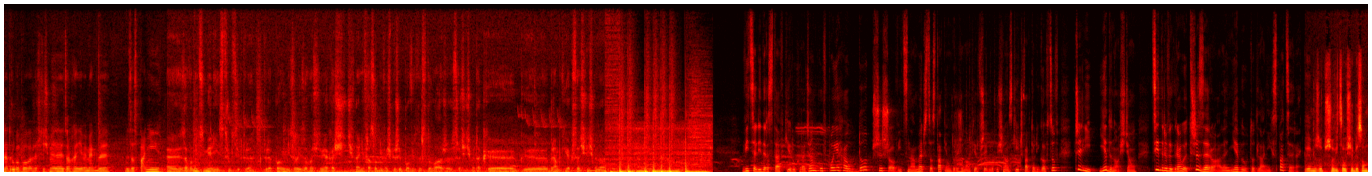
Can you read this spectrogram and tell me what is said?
na drugą połowę weszliśmy trochę, nie wiem, jakby zaspani. E, Zawodnicy mieli instrukcje, które, które powinni zrealizować. Jakaś dziwna niefrasobliwość w pierwszej połowie zdecydowała, że straciliśmy tak e, bramki, jak straciliśmy na, Wicelider stawki Ruch Radzionków pojechał do Przyszowic na mecz z ostatnią drużyną pierwszej grupy śląskiej czwartoligowców, czyli jednością. Cidry wygrały 3-0, ale nie był to dla nich spacerek. Wiemy, że Pszczowice u siebie są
